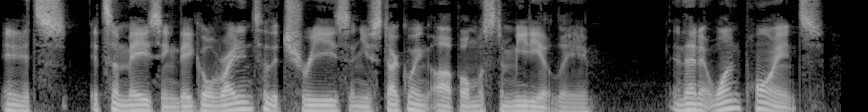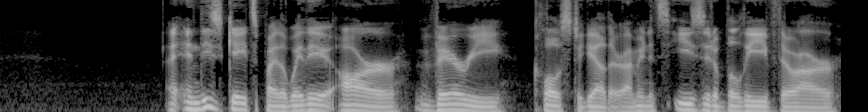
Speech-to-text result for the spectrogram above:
and it's it's amazing. They go right into the trees, and you start going up almost immediately. And then at one point, and these gates, by the way, they are very close together. I mean, it's easy to believe there are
